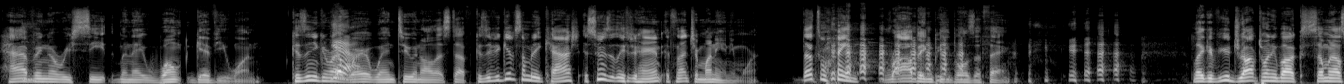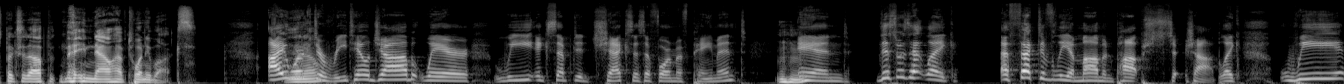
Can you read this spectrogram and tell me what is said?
having a receipt when they won't give you one. Because then you can write Yeah. where it went to and all that stuff. Because if you give somebody cash, as soon as it leaves your hand, it's not your money anymore. That's why robbing people is a thing. Like if you drop 20 bucks, someone else picks it up, they now have 20 bucks. I worked know? a retail job where we accepted checks as a form of payment, Mm-hmm. and this was at like effectively a mom and pop sh- shop. Like we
